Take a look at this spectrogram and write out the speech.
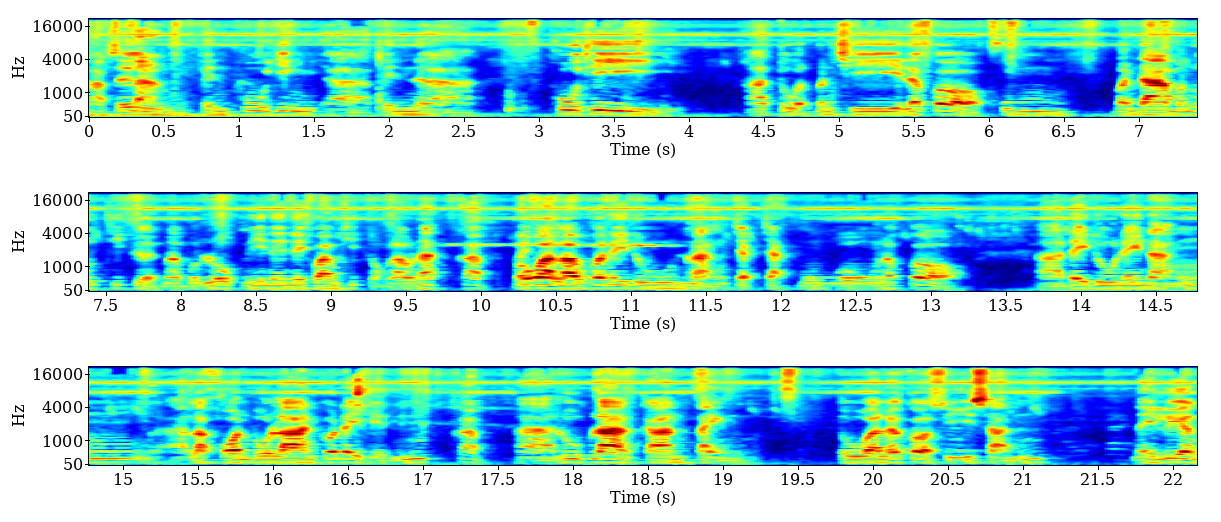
ครับซึ่งต่าง เป็นผู้ยิ่งอ่าเป็นอ่าผู้ที่อ่าตรวจบัญชีแล้วก็คุมบรรดามนุษย์ที่เกิดมาบนโลกนี้ในในความคิดของเรานะ ครับ เพราะว่าเราก็ได้ดูครับหนังจักรจักรวงศ์วงศ์แล้วก็อ่าได้ดูในหนังอ่าละครโบราณก็ได้เห็นครับ อ่ารูปร่างการแต่งตัวแล้วก็สีสันในเรื่อง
